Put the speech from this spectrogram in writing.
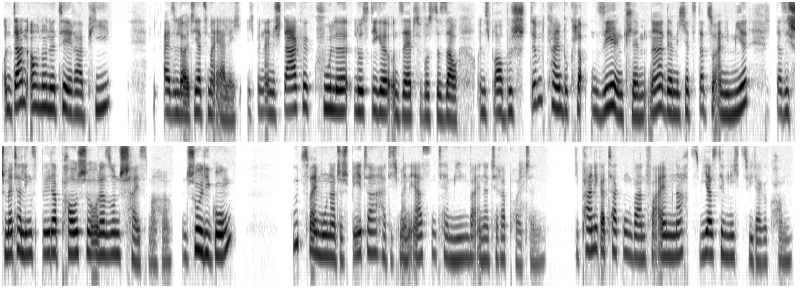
Und dann auch noch eine Therapie. Also Leute, jetzt mal ehrlich, ich bin eine starke, coole, lustige und selbstbewusste Sau. Und ich brauche bestimmt keinen bekloppten Seelenklempner, der mich jetzt dazu animiert, dass ich Schmetterlingsbilder pausche oder so einen Scheiß mache. Entschuldigung. Gut zwei Monate später hatte ich meinen ersten Termin bei einer Therapeutin. Die Panikattacken waren vor allem nachts wie aus dem Nichts wiedergekommen.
